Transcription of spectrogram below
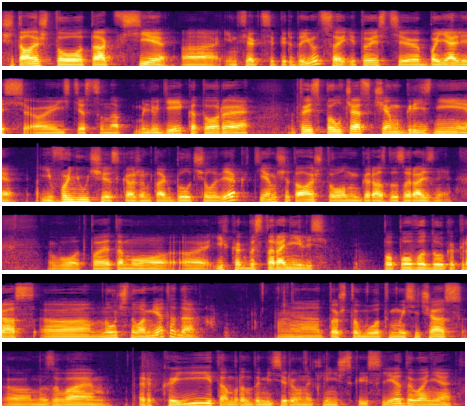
считалось, что так все э, инфекции передаются, и то есть э, боялись, э, естественно, людей, которые... То есть, получается, чем грязнее и вонючее, скажем так, был человек, тем считалось, что он гораздо заразнее. Вот, поэтому э, их как бы сторонились. По поводу как раз э, научного метода, э, то, что вот мы сейчас э, называем РКИ, там рандомизированное клиническое исследование –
